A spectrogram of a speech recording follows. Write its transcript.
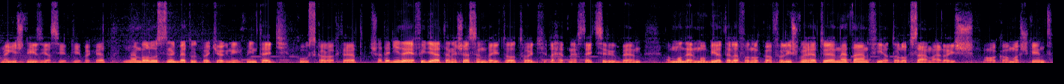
meg is nézi a szép képeket. Nem valószínű, hogy be tud pötyögni, mint egy 20 karaktert. És hát egy ideje figyeltem, és eszembe jutott, hogy lehetne ezt egyszerűbben a modern mobiltelefonokkal fölismerhetően, netán fiatalok számára is alkalmasként.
